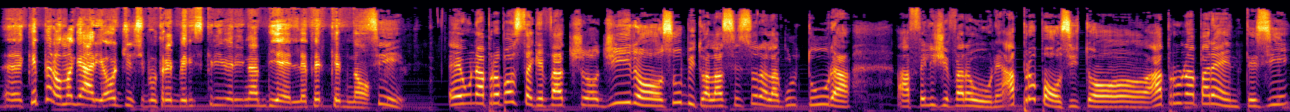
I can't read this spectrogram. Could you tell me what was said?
eh, che però magari oggi si potrebbe riscrivere in ADL, perché no? Sì, è una proposta che faccio giro subito all'assessore alla cultura a Felice Faraone. A proposito, apro una parentesi.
